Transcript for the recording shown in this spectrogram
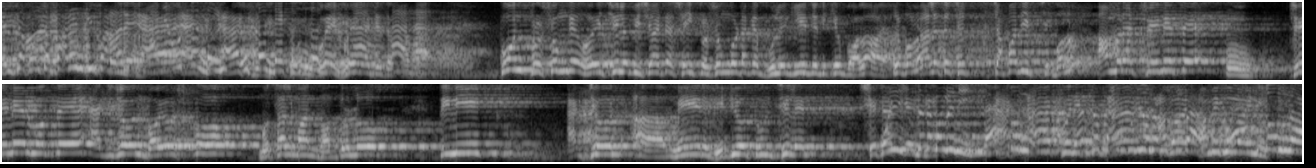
এইটা বলতে পারেন কি পারেন আরে হয়ে-। হয়ে হ্যাঁ, গেছে তো কথা। কোন প্রসঙ্গে হয়েছিল বিষয়টা সেই প্রসঙ্গটাকে ভুলে গিয়ে যদি কেউ বলা হয়। তাহলে তো সে চাপা দিচ্ছে বলো। আমরা ট্রেনেতে হুম। ট্রেনের মধ্যে একজন বয়স্ক মুসলমান ভদ্রলোক তিনি একজন মেয়ের ভিডিও তুলছিলেন। সেটা ওই বলেনি। একদম এক মিনিট। আমি গুলোইনি একদম না।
